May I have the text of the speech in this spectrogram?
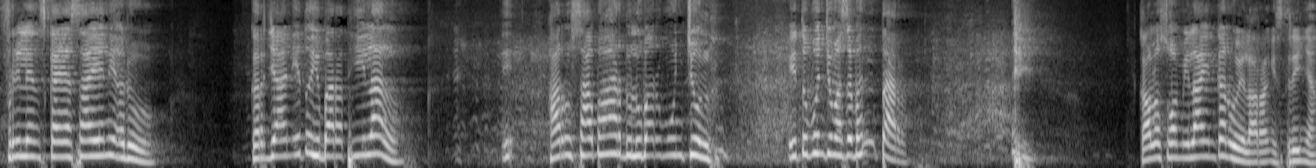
freelance kayak saya ini aduh. Kerjaan itu ibarat hilal. Harus sabar dulu baru muncul. Itu pun cuma sebentar. Kalau suami lain kan weh larang istrinya.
